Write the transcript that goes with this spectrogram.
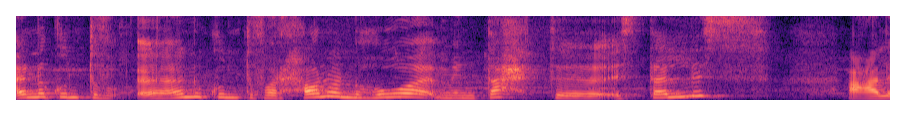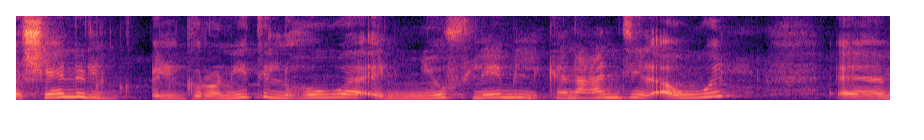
أنا كنت أنا كنت فرحانة إن هو من تحت استلس علشان الج- الجرانيت اللي هو ال Neoflam اللي كان عندي الأول آم،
